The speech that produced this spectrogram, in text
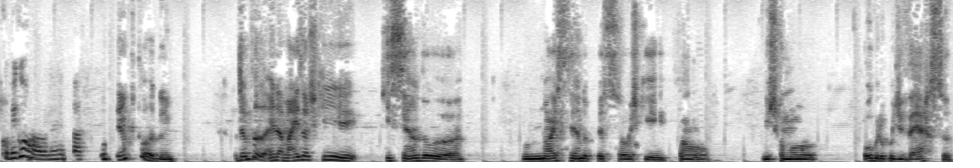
Comigo rola, né? O tempo todo. O tempo todo. Ainda mais acho que, que sendo. Nós sendo pessoas que são vistos como o grupo diverso,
